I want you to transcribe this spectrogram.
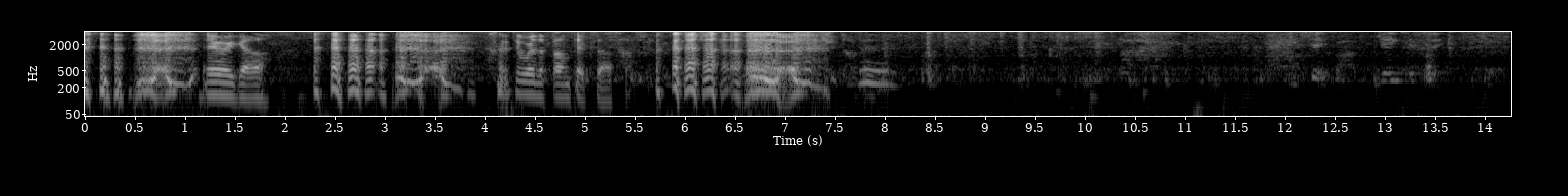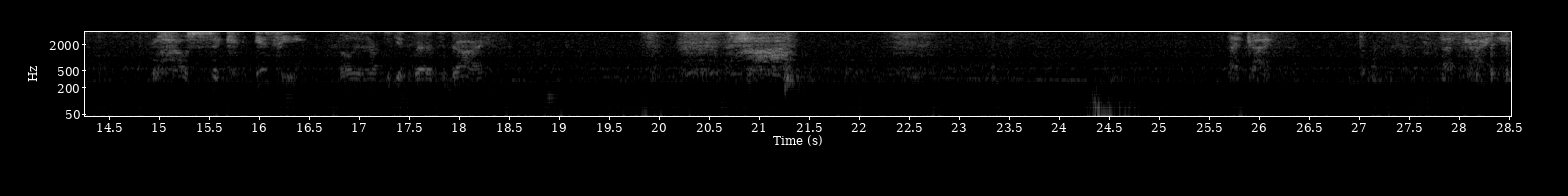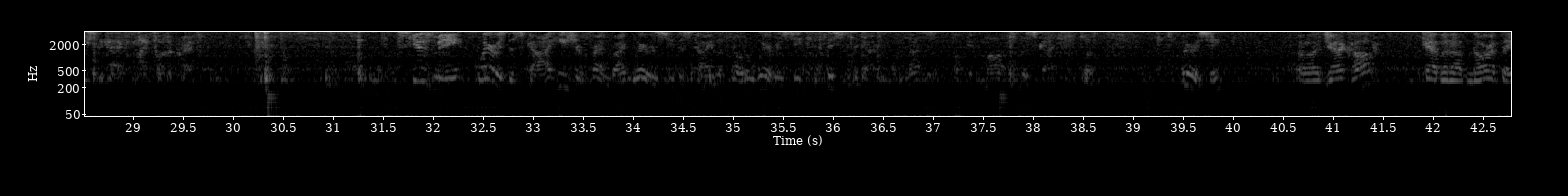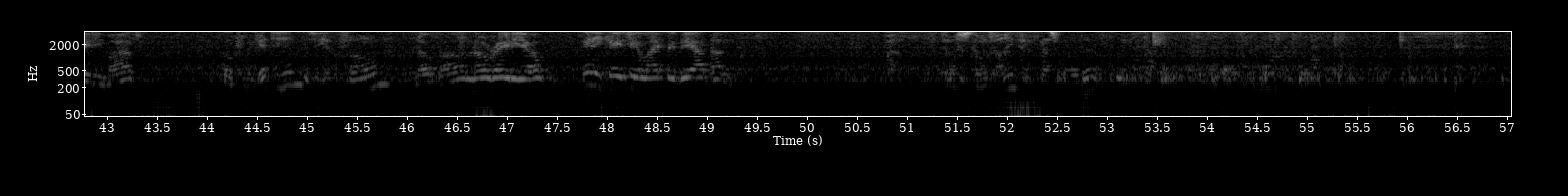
there we go. That's where the phone picks up. This is the guy we want, not some fucking model. This guy. Look. Where is he? Uh, Jack Hawk, cabin up north, 80 miles. Well, can we get to him? Does he have a phone? No phone, no radio. In any case, he'll likely be out hunting. Well, then we'll just go and find him. That's what we'll do.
